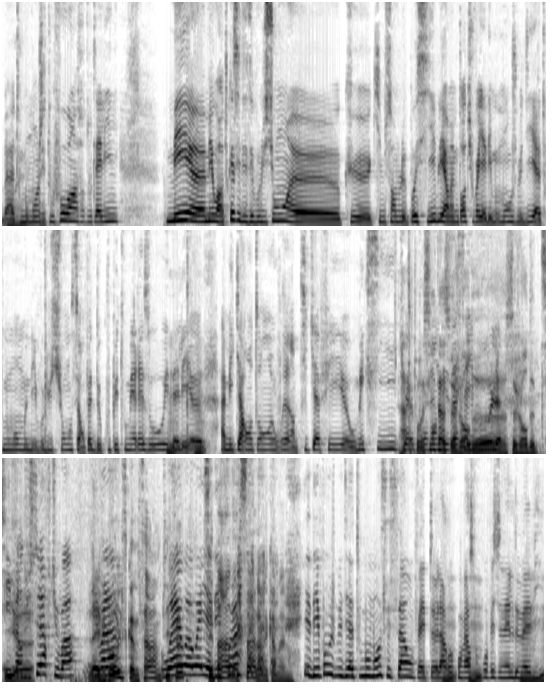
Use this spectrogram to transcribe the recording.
Bah, À tout moment, j'ai tout faux hein, sur toute la ligne. Mais, euh, mais ouais, en tout cas, c'est des évolutions euh, que, qui me semblent possibles. Et en même temps, tu vois, il y a des moments où je me dis, à tout moment, mon évolution, c'est en fait de couper tous mes réseaux et mmh, d'aller euh, mmh. à mes 40 ans ouvrir un petit café au Mexique ah, pour toi aussi, vendre des ce genre, de, ce genre de petit... Et faire du surf, tu vois. Life et voilà. goals comme ça, un petit ouais, peu. Ouais, ouais, C'est paradoxal hein, quand même. Il y a des fois où je me dis, à tout moment, c'est ça, en fait, la mmh, reconversion professionnelle de ma vie.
